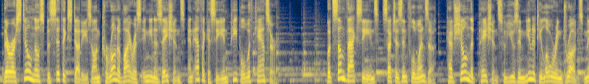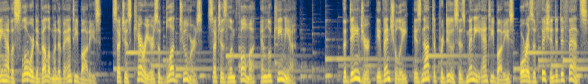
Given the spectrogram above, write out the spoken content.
There are still no specific studies on coronavirus immunizations and efficacy in people with cancer. But some vaccines, such as influenza, have shown that patients who use immunity lowering drugs may have a slower development of antibodies, such as carriers of blood tumors, such as lymphoma and leukemia. The danger, eventually, is not to produce as many antibodies or as efficient a defense.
